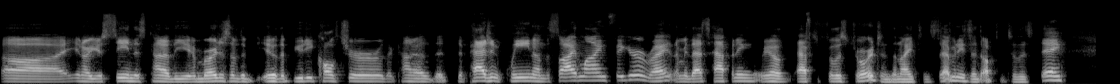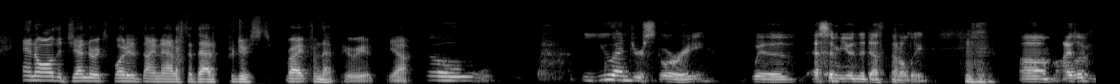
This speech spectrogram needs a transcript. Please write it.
Uh, you know, you're seeing this kind of the emergence of the you know the beauty culture, the kind of the, the pageant queen on the sideline figure, right? I mean, that's happening, you know, after Phyllis George in the 1970s and up until this day, and all the gender exploitative dynamics that that produced, right, from that period. Yeah. So you end your story with SMU and the death penalty. um, I live,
